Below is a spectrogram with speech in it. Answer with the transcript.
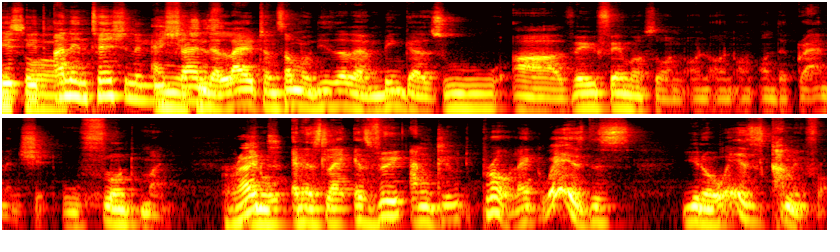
it, it unintentionally shined the just- light on some of these other mbingas who are very famous on on, on, on, on the gram and shit, who flaunt money. Right. And, and it's like, it's very unclear. Bro, like, where is this, you know, where is this coming from?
